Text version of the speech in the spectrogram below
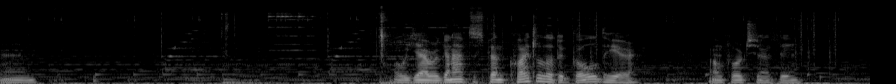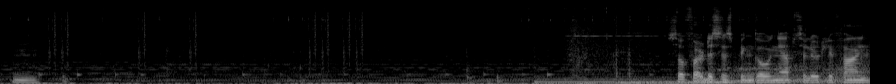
Um, oh yeah, we're gonna have to spend quite a lot of gold here, unfortunately. Hmm. So far this has been going absolutely fine.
